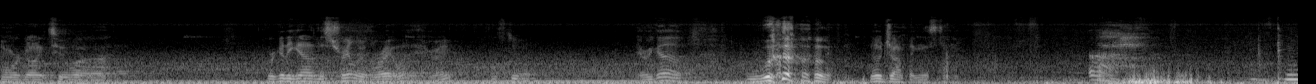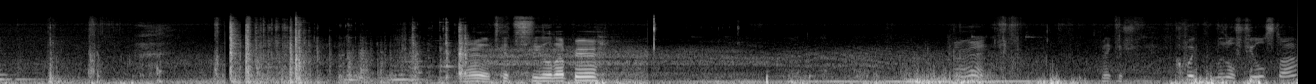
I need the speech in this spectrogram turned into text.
and we're going to uh, we're gonna get out of this trailer the right way, right? Let's do it. Here we go. Whoa! No jumping this time. All right, let's get sealed up here. All right, make a quick little fuel stop.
